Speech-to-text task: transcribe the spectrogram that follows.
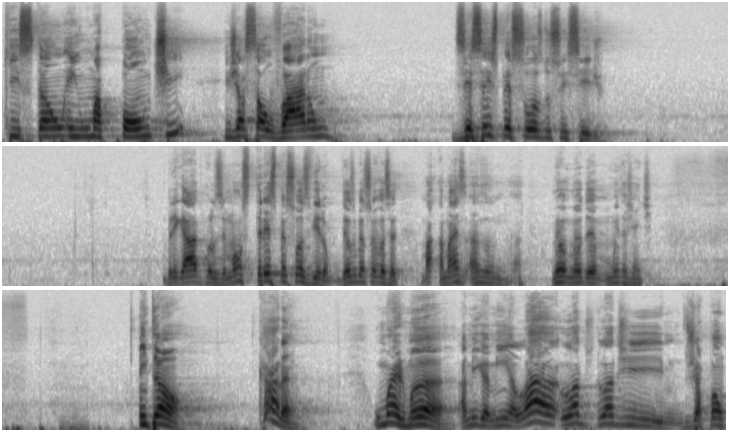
que estão em uma ponte e já salvaram 16 pessoas do suicídio? Obrigado pelos irmãos. Três pessoas viram. Deus abençoe vocês. Mais, meu, meu Deus, muita gente. Então, cara, uma irmã, amiga minha, lá, lá, lá de, do Japão,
